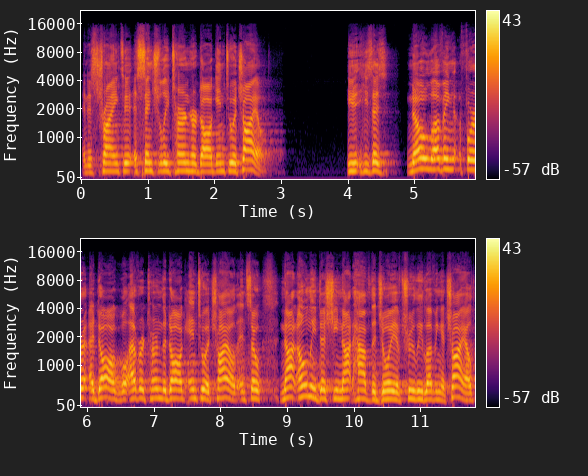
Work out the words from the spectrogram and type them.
and is trying to essentially turn her dog into a child. He, he says, no loving for a dog will ever turn the dog into a child. And so, not only does she not have the joy of truly loving a child,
